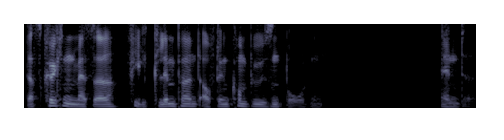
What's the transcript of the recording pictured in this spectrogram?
Das Küchenmesser fiel klimpernd auf den Kombüsenboden. Ende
